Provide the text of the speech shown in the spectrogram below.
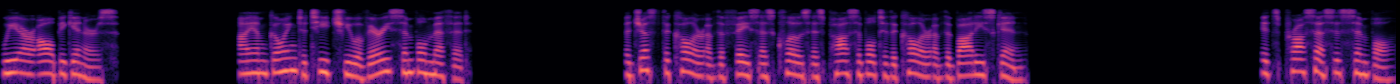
We are all beginners. I am going to teach you a very simple method. Adjust the color of the face as close as possible to the color of the body skin. Its process is simple.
